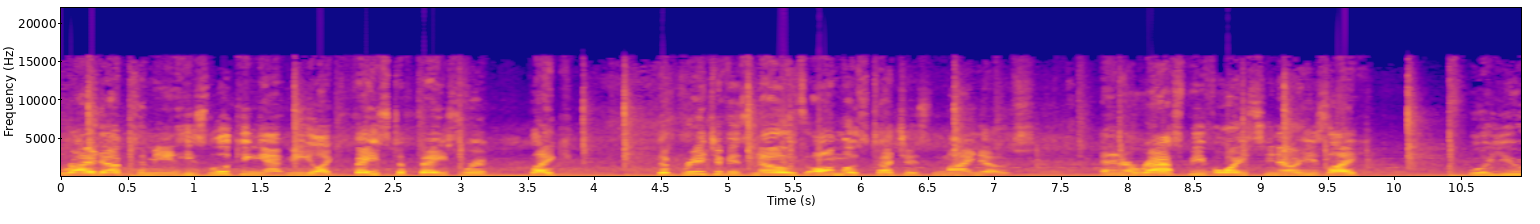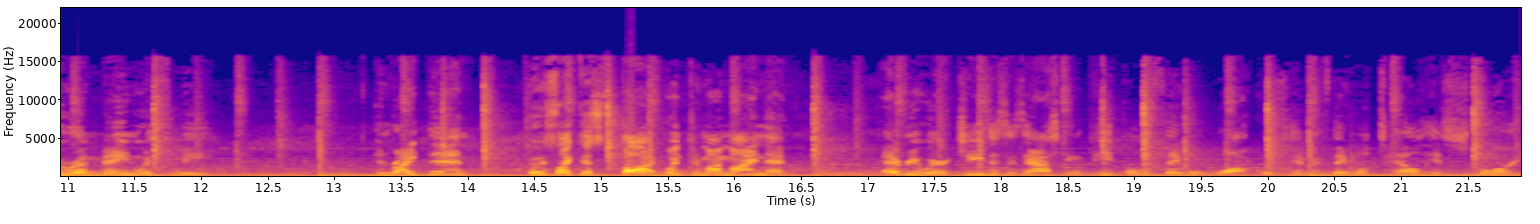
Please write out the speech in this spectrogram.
right up to me and he's looking at me like face to face where like the bridge of his nose almost touches my nose. And in a raspy voice, you know, he's like, will you remain with me? And right then, it was like this thought went through my mind that everywhere Jesus is asking people if they will walk with him, if they will tell his story.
